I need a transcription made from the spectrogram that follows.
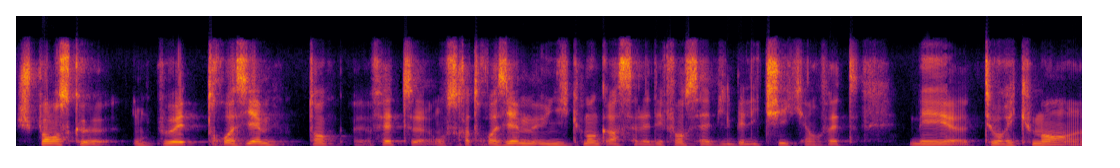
je pense qu'on peut être troisième. En fait, on sera troisième uniquement grâce à la défense et à Bill Belichick, en fait. Mais théoriquement,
